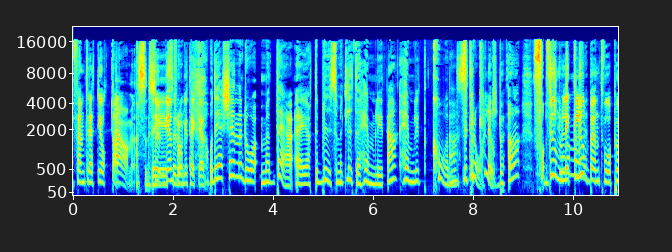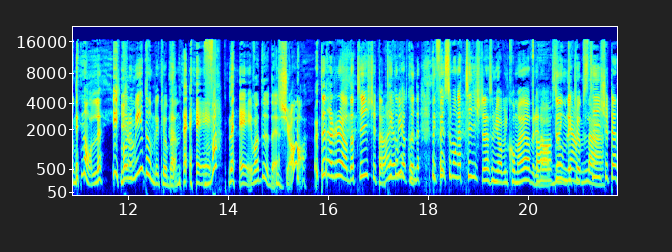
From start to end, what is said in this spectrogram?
0538. Ja, men alltså, det Sugen? Frågetecken. Och det jag känner då med det är ju att det blir som ett lite hemligt, Ja. hemligt kodspråk. lite klubb. Ja. Dumleklubben 2.0. Var Ja. du med i Dumleklubben? Nej. Va? Nej, var du det? Ja! Den här röda t-shirten. Ja, Tänk jag om jag kunde... Det finns så många t-shirtar som jag vill komma över idag. såna Dumleklubbs-t-shirten,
